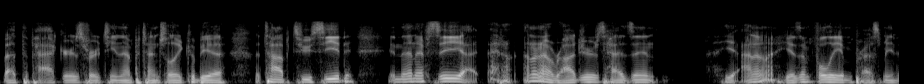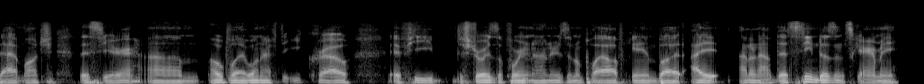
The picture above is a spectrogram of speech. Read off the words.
about the Packers for a team that potentially could be a, a top two seed in the NFC. I, I don't I don't know. Rodgers hasn't yeah, I don't know. He hasn't fully impressed me that much this year. Um, hopefully, I won't have to eat crow if he destroys the 49ers in a playoff game. But I, I don't know. This team doesn't scare me.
